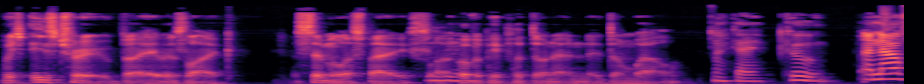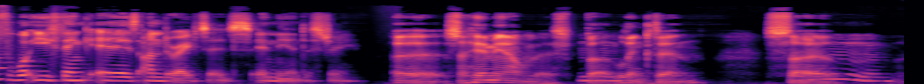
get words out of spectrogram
which is true, but it was like a similar space. Like mm-hmm. other people had done it and they'd done well. Okay, cool. And now for what you think is underrated in the industry. Uh, so hear me out on this, but mm-hmm. LinkedIn. So mm.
